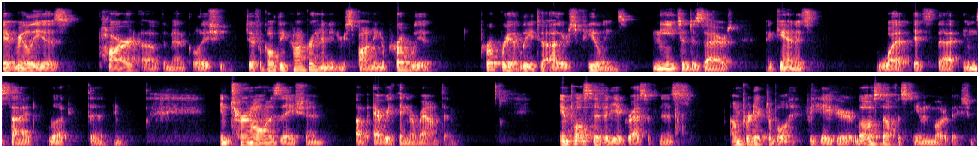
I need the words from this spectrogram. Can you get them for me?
it really is part of the medical issue. Difficulty comprehending, responding appropriate, appropriately to others' feelings, needs, and desires. Again, it's what it's that inside look, the internalization of everything around them. Impulsivity, aggressiveness, unpredictable behavior, low self esteem and motivation.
